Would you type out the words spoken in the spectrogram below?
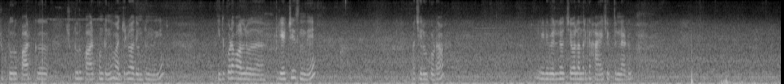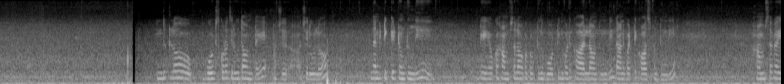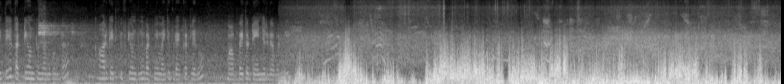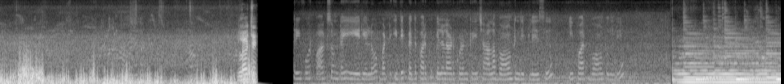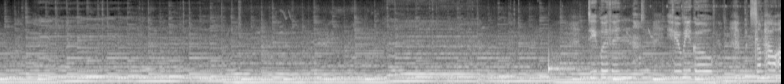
చుట్టూరు park చుట్టూరు పార్క్ ఉంటుంది మధ్యలో అది ఉంటుంది. ఇది కూడా వాళ్ళు క్రియేట్ చేసింది. ఆ చెరువు కూడా. వీడు వెళ్ళి వచ్చే వాళ్ళందరికీ హాయ్ చెప్తున్నాడు. ఇందుట్లో బోట్స్ కూడా తిరుగుతూ ఉంటాయి ఆ చె- ఆ చెరువులో. దానికి టికెట్ ఉంటుంది. అంటే ఒక హంసలో ఒకటి ఉంటుంది బోటింగ్ కూడా కార్లా ఉంటుంది. దాన్ని బట్టి కాస్ట్ ఉంటుంది. హంసకు అయితే థర్టీ ఉంటుంది అనుకుంటా. కార్కి అయితే ఫిఫ్టీ ఉంటుంది. బట్ మేమైతే ఇప్పుడు ఎక్కట్లేదు. మా అబ్బాయితో డేంజర్ కాబట్టి. త్రీ ఫోర్ పార్క్స్ ఉంటాయి ఈ ఏరియాలో. బట్ ఇదే పెద్ద పార్క్ పిల్లలు ఆడుకోవడానికి చాలా బాగుంటుంది ఈ ప్లేస్. ఈ పార్క్ బాగుంటుంది.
